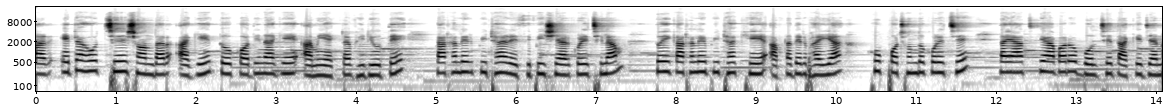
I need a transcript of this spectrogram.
আর এটা হচ্ছে সন্ধ্যার আগে, তো কদিন আগে আমি একটা ভিডিওতে কাঁঠালের পিঠা রেসিপি শেয়ার করেছিলাম। তো এই কাঁঠালের পিঠা খেয়ে আপনাদের ভাইয়া খুব পছন্দ করেছে। তাই আজকে আবারও বলছে তাকে যেন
